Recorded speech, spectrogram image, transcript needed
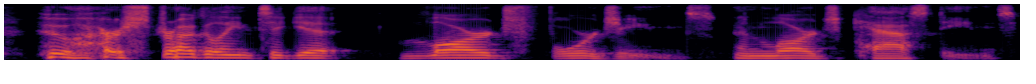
who are struggling to get large forgings and large castings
